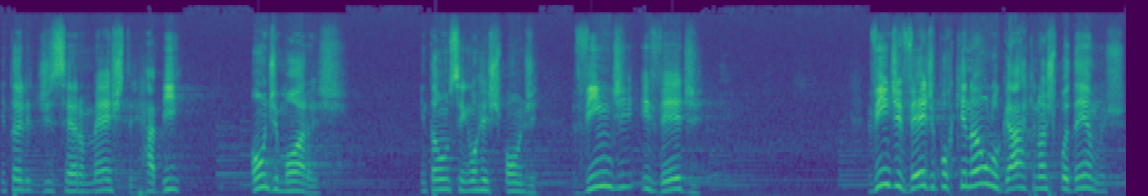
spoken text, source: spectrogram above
Então eles disseram: Mestre, Rabi, onde moras? Então o Senhor responde: Vinde e vede. Vinde e vede, porque não é um lugar que nós podemos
